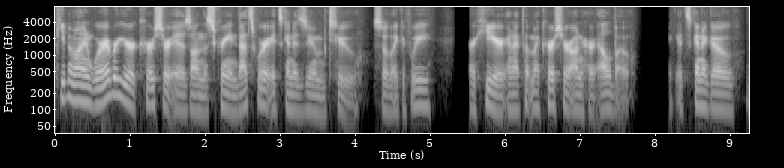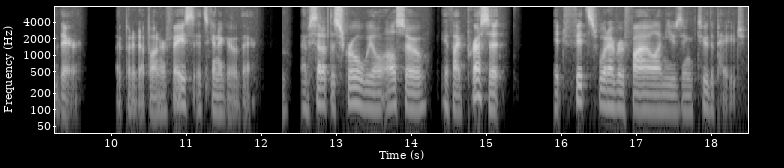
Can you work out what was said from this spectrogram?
keep in mind, wherever your cursor is on the screen, that's where it's going to zoom to. So like if we are here and I put my cursor on her elbow, it's going to go there. If I put it up on her face, it's going to go there. I've set up the scroll wheel also, if I press it, it fits whatever file I'm using to the page.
